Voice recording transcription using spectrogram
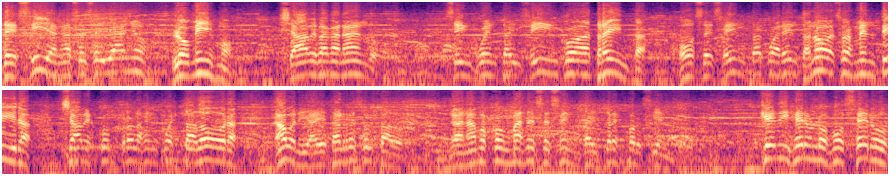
decían hace seis años lo mismo. Chávez va ganando 55 a 30 o 60 a 40. No, eso es mentira. Chávez compró las encuestadoras. Ah, bueno, y ahí está el resultado. Ganamos con más de 63%. ¿Qué dijeron los voceros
